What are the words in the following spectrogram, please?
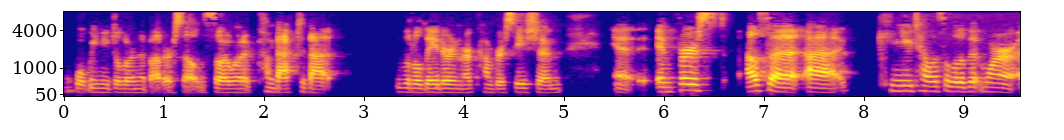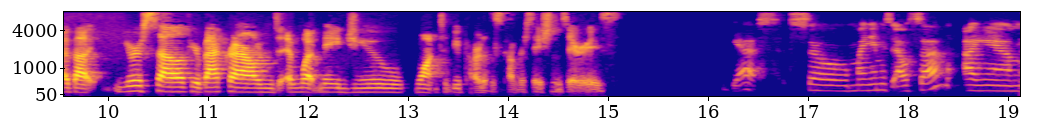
what we need to learn about ourselves. So I want to come back to that a little later in our conversation. And, first, Elsa, uh, can you tell us a little bit more about yourself, your background, and what made you want to be part of this conversation series? Yes. So my name is Elsa. I am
